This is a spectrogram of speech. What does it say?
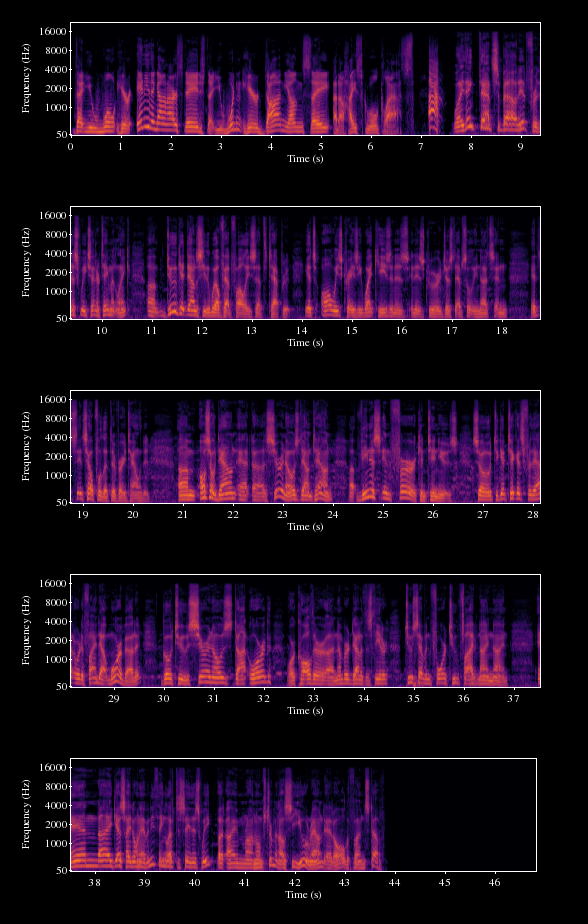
that you won't hear anything on our stage that you wouldn't hear Don Young say at a high school class. Ah! Well, I think that's about it for this week's entertainment link. Um, do get down to see the Whale Fat Follies at the Taproot. It's always crazy. Whitekeys and his and his crew are just absolutely nuts, and it's it's helpful that they're very talented. Um, also, down at uh, Cyrano's downtown, uh, Venus in Fur continues. So, to get tickets for that or to find out more about it, go to cyranos.org or call their uh, number down at this theater, 274 2599. And I guess I don't have anything left to say this week, but I'm Ron Holmstrom, and I'll see you around at all the fun stuff.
